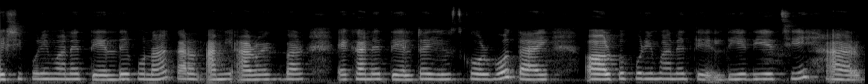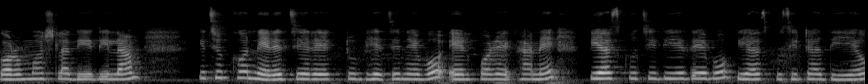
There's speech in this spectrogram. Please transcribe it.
বেশি পরিমাণে তেল দেব না, কারণ আমি আরও একবার এখানে তেলটা ইউজ করব। তাই অল্প পরিমাণে তেল দিয়ে দিয়েছি আর গরম মশলা দিয়ে দিলাম। কিছুক্ষণ নেড়ে চেড়ে একটু ভেজে নেব। এরপরে এখানে পেঁয়াজ কুচি দিয়ে দেব। পেঁয়াজ কুচিটা দিয়েও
